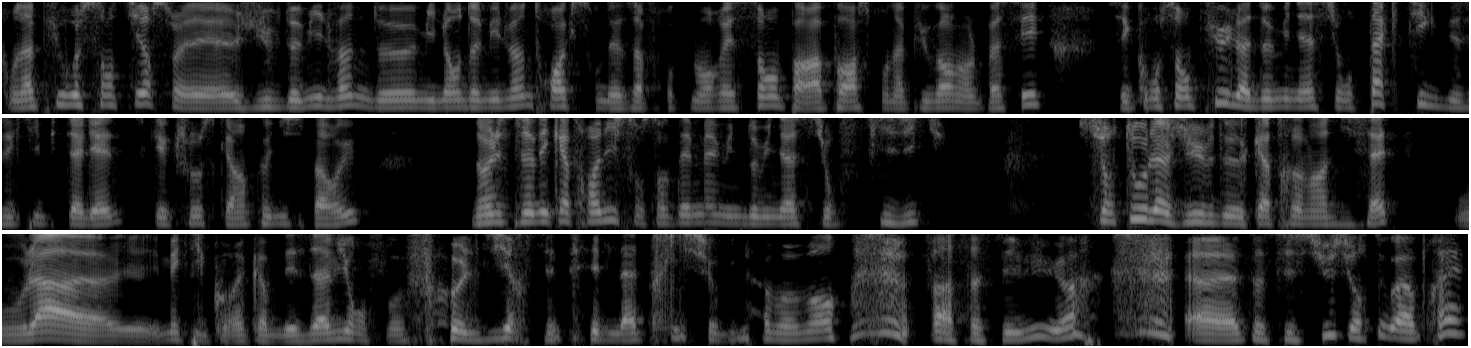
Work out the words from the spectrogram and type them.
qu'on a pu ressentir sur les Juves 2022, Milan 2023, qui sont des affrontements récents par rapport à ce qu'on a pu voir dans le passé, c'est qu'on sent plus la domination tactique des équipes italiennes. C'est quelque chose qui a un peu disparu. Dans les années 90, on sentait même une domination physique. Surtout la Juve de 97, où là, euh, les mecs, ils couraient comme des avions, faut, faut le dire, c'était de la triche au bout d'un moment. Enfin, ça s'est vu, hein. Euh, ça s'est su surtout après.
